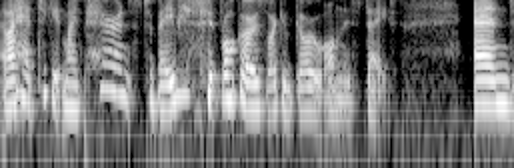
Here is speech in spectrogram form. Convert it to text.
And I had to get my parents to babysit Rocco so I could go on this date. And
